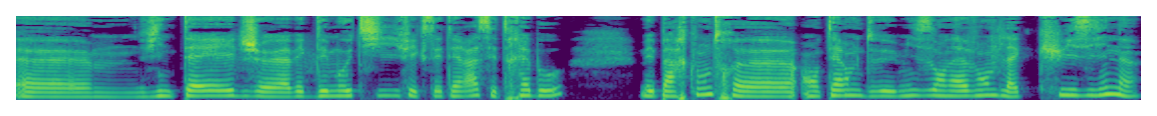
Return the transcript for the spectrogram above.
vintage avec des motifs, etc. C'est très beau. Mais par contre, en termes de mise en avant de la cuisine,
